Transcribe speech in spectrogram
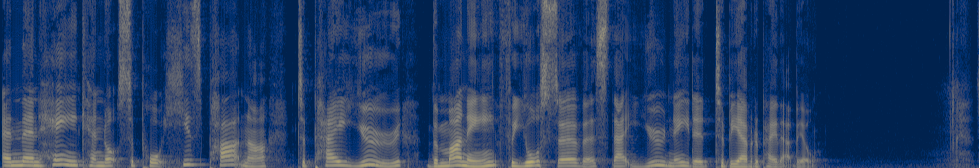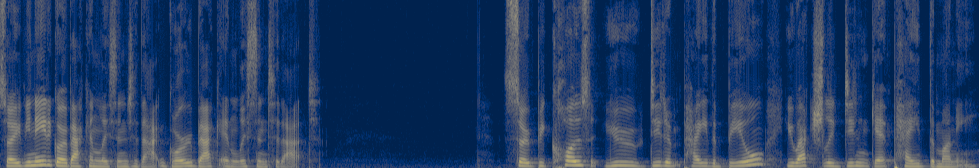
And then he cannot support his partner to pay you the money for your service that you needed to be able to pay that bill. So if you need to go back and listen to that, go back and listen to that. So because you didn't pay the bill, you actually didn't get paid the money.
